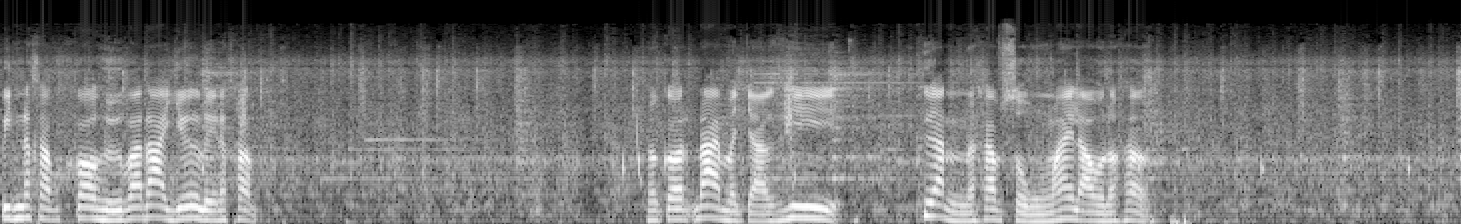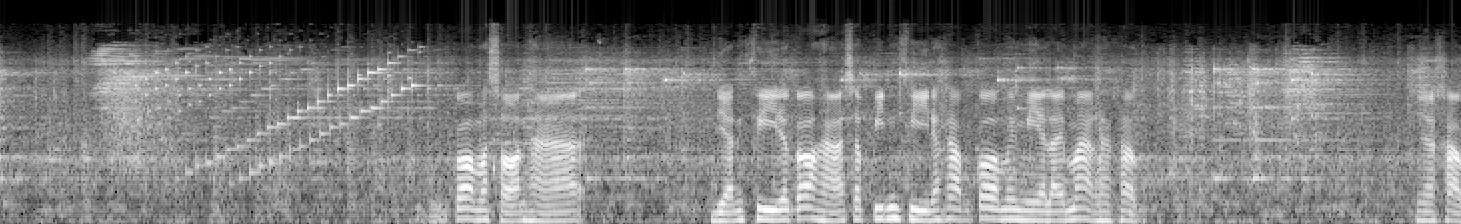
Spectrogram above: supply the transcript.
ปินนะครับ ก็ถือว่าได้เยอะเลยนะครับ แล้วก็ได้มาจากที่เพื่อนนะครับส่งมาให้เรานะครับก็มาสอนหาเหรียญฟรีแล้วก็หาสปินฟรีนะครับ ก็ไม่มีอะไรมากนะครับนี่นะครับ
